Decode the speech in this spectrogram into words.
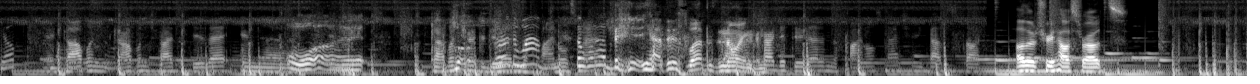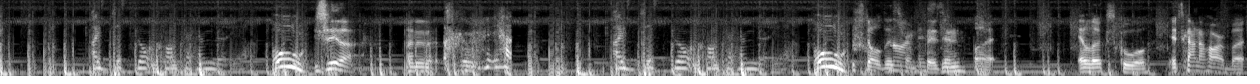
Yep. And Goblin, Goblin tried to do that in the. what? Goblin tried to do Oh, that the in web, the finals the match. web. yeah, this web is annoying Goblin me. tried to do that in the finals match and he got stuck. Other treehouse routes. I just don't comprehend it. Yet. Oh, you see that? I did it. yeah. I just don't comprehend it. Yet. Oh, stole this No, from missed Fizzin, but it looks cool. It's kind of hard, but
